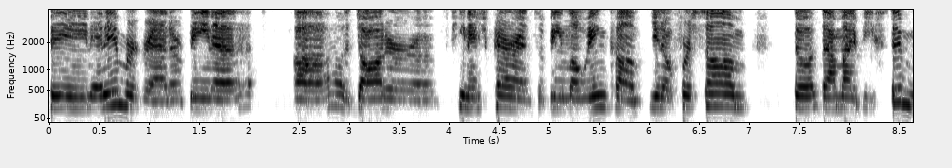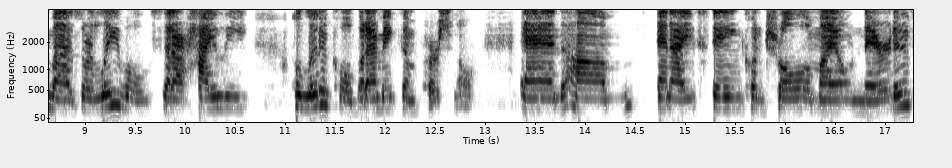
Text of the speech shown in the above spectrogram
being an immigrant or being a, uh, a daughter of teenage parents, of being low income. You know, for some, th- that might be stigmas or labels that are highly political, but I make them personal, and um, and I stay in control of my own narrative.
